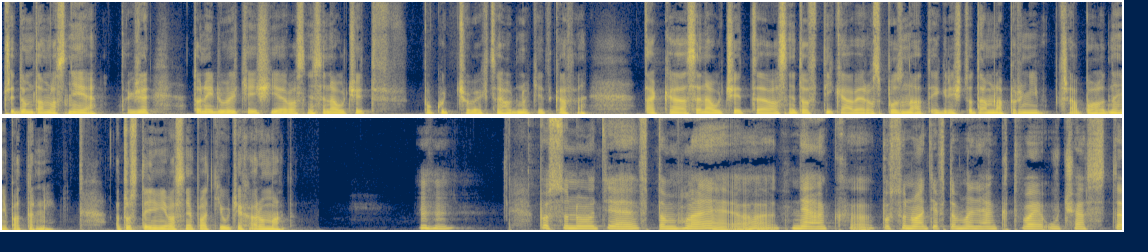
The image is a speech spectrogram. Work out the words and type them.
Přitom tam vlastně je. Takže to nejdůležitější je vlastně se naučit, pokud člověk chce hodnotit kafe, tak eh, se naučit eh, vlastně to v té kávě rozpoznat, i když to tam na první třeba pohled není patrný. A to stejně vlastně platí u těch aromat. Mm-hmm. Posunulo tě v tomhle uh, nějak, posunula tě v tomhle nějak tvoje účast uh,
